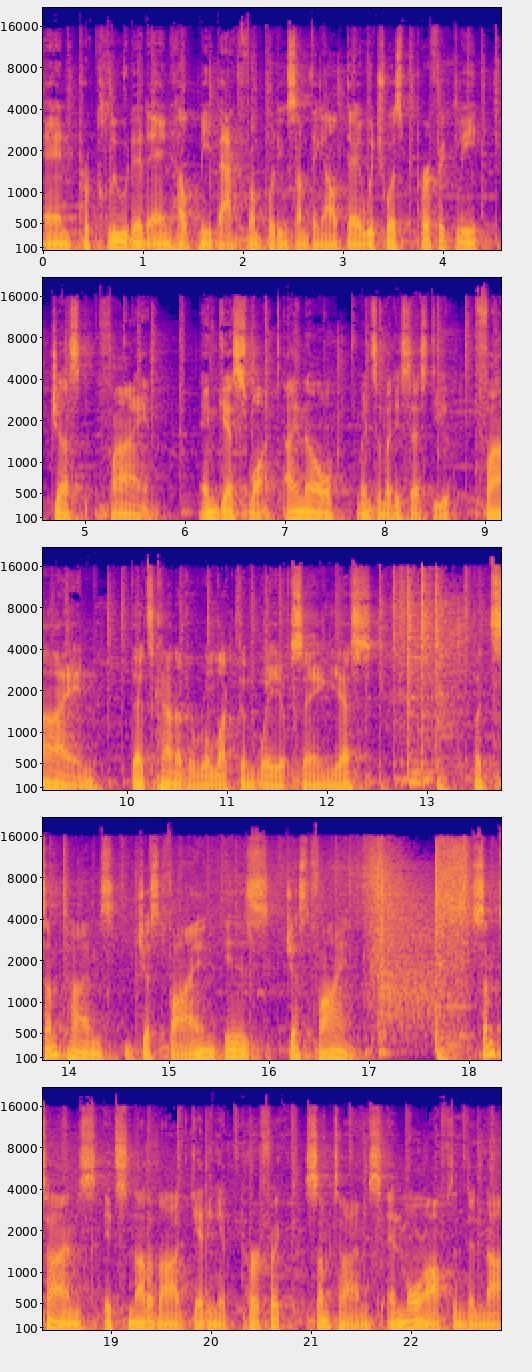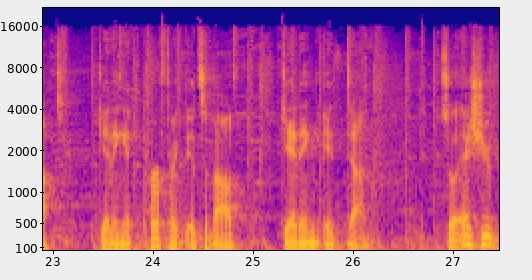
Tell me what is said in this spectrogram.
and precluded and helped me back from putting something out there, which was perfectly just fine. And guess what? I know when somebody says to you, fine, that's kind of a reluctant way of saying yes. But sometimes just fine is just fine. Sometimes it's not about getting it perfect. Sometimes, and more often than not, getting it perfect, it's about getting it done. So, as you're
